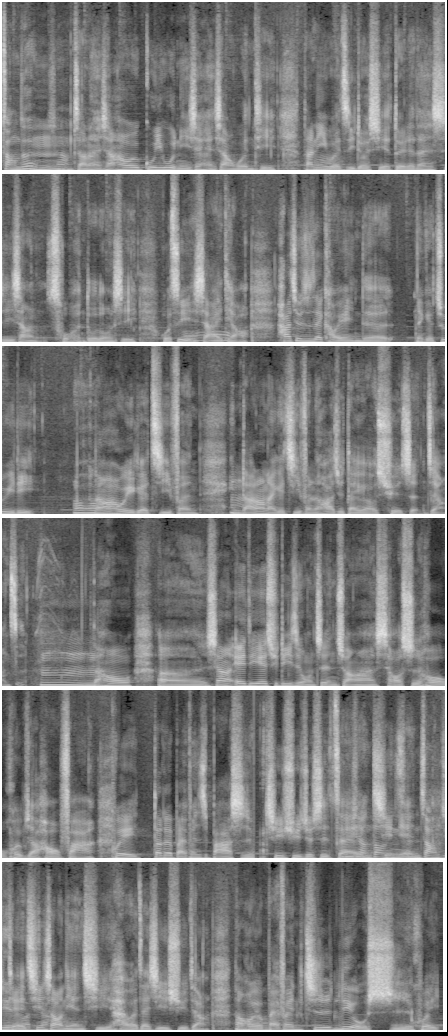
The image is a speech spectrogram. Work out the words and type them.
长得很像。嗯，，长得很像，他会故意问你一些很像的问题，那你以为自己都写对了，但是实际上错很多东西，我自己也吓一跳，他就是在考验你的那个注意力。哦。然后它会有一个积分，你达到哪个积分的话，就代表确诊这样子。嗯，然后，呃，像 ADHD 这种症状啊，小时候会比较好发，会大概百分之八十继续就是在青年对青少年期还会再继续这样，然后会有百分之六十会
